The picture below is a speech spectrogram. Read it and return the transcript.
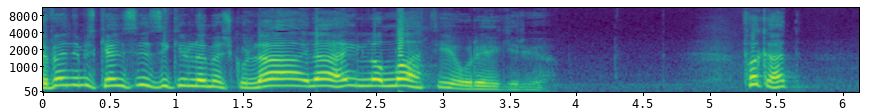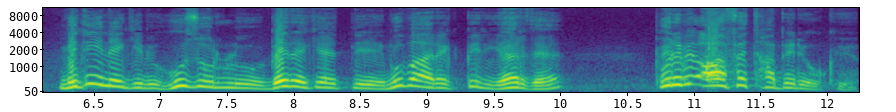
Efendimiz kendisi de zikirle meşgul. La ilahe illallah diye oraya giriyor. Fakat Medine gibi huzurlu, bereketli, mübarek bir yerde böyle bir afet haberi okuyor.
